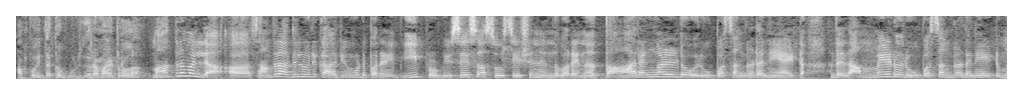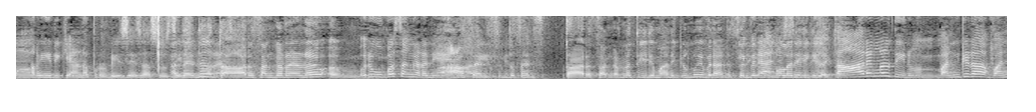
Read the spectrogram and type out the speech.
അപ്പോൾ ഇതൊക്കെ ഗുരുതരമായിട്ടുള്ള മാത്രമല്ല സാന്ദ്ര അതിൽ ഒരു കാര്യം കൂടി പറയും. ഈ പ്രൊഡ്യൂസേഴ്സ് അസോസിയേഷൻ എന്ന് പറയുന്നത് താരങ്ങളുടെ ഒരു ഉപസംഘടനയായിട്ട് അതായത് അമ്മയുടെ ഒരു ഉപസംഘടനയായിട്ട് മാറിയിരിക്കുകയാണ് പ്രൊഡ്യൂസേഴ്സ് അസോസിയേഷൻ അതായത് താരസംഘടനയുടെ ഒരു ഉപസംഘടനയാണ് ആ സെൻസ് ഇൻ ദ സെൻസ് താരസംഘടന തീരുമാനിക്കുന്നു ഇവരനുസരിച്ച് താരങ്ങൾ തീരുമാനം വൻകിട വൻ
